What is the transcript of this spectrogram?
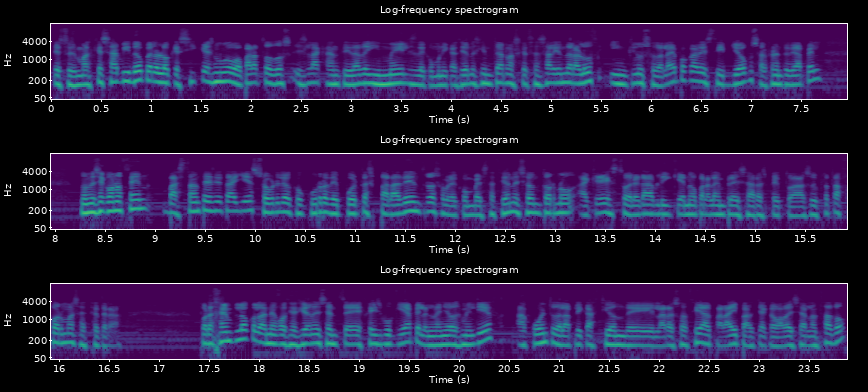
Esto es más que sabido, pero lo que sí que es nuevo para todos es la cantidad de emails de comunicaciones internas que están saliendo a la luz, incluso de la época de Steve Jobs al frente de Apple, donde se conocen bastantes detalles sobre lo que ocurre de puertas para adentro, sobre conversaciones en torno a qué es tolerable y qué no para la empresa respecto a sus plataformas, etcétera. Por ejemplo, con las negociaciones entre Facebook y Apple en el año 2010, a cuento de la aplicación de la red social para iPad que acababa de ser lanzado,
